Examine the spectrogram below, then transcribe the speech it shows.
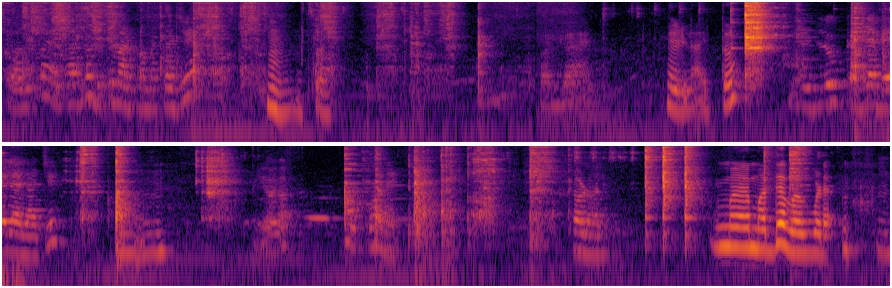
ಸ್ವಲ್ಪ ಎಲ್ಲಾದರೂ ಬಿಸಿ ಮಾಡ್ಕೊಬೇಕಾಜಿ ಹ್ಞೂ ಸರಿ ಎಳ್ಳಾಯಿತು ಎಳ್ಳು ಕಡಲೆ ಬೇಳೆ ಅಲ್ಲ ಅಜ್ಜಿ ಇವಾಗ ಉಪ್ಪಿಟ್ಟು ನೋಡೋಣ ಮ- ಮಧ್ಯೆ ಹೋಗ್ಬೇಡ ಹ್ಞೂ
